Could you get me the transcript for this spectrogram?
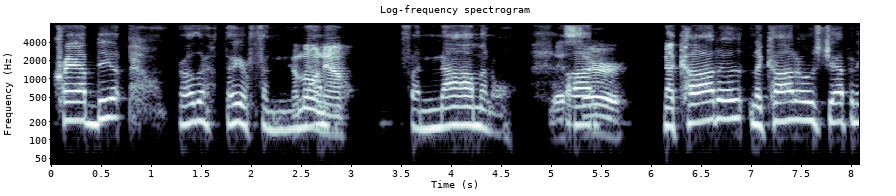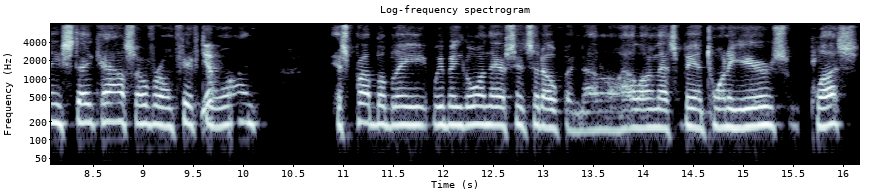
crab dip, brother, they are phenomenal. Come on now. phenomenal. Yes, uh, sir. Nakata Nakato's Japanese Steakhouse over on 51. It's probably we've been going there since it opened. I don't know how long that's been, 20 years plus.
